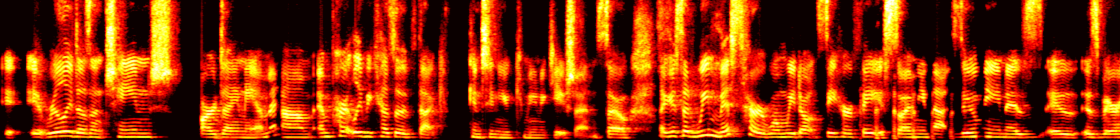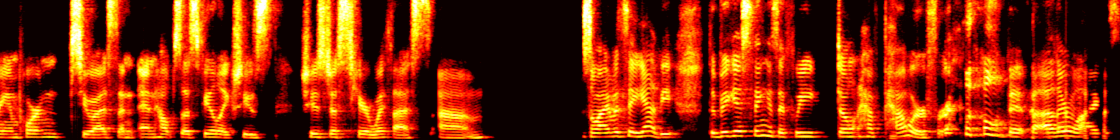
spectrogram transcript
it, it really doesn't change our mm-hmm. dynamic um, and partly because of that continued communication. So, like I said, we miss her when we don't see her face. So, I mean, that zooming is is is very important to us and and helps us feel like she's she's just here with us. Um, so I would say, yeah, the the biggest thing is if we don't have power for a little bit, but otherwise,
